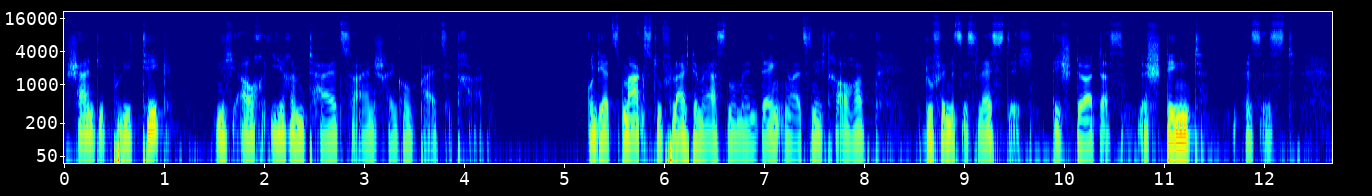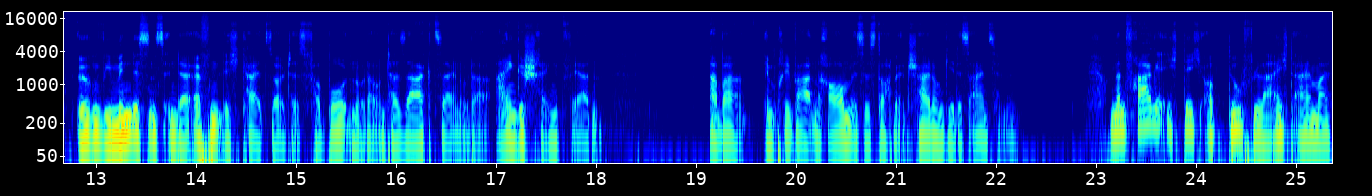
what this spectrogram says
scheint die Politik nicht auch ihren Teil zur Einschränkung beizutragen? Und jetzt magst du vielleicht im ersten Moment denken als Nichtraucher, du findest es lästig, dich stört das, es stinkt, es ist irgendwie mindestens in der Öffentlichkeit sollte es verboten oder untersagt sein oder eingeschränkt werden. Aber im privaten Raum ist es doch eine Entscheidung jedes Einzelnen. Und dann frage ich dich, ob du vielleicht einmal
